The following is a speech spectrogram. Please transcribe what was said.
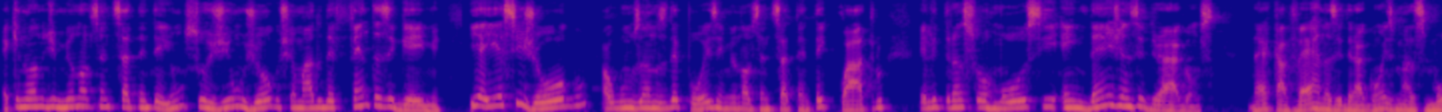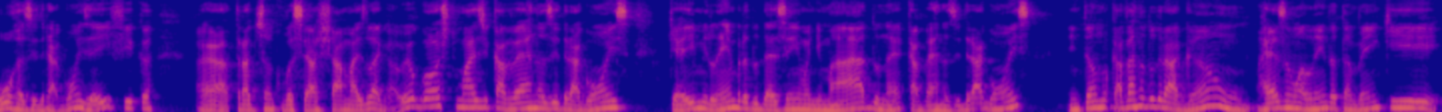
é que no ano de 1971 surgiu um jogo chamado The Fantasy Game. E aí esse jogo, alguns anos depois, em 1974, ele transformou-se em Dungeons Dragons, né? Cavernas e dragões, masmorras e dragões, e aí fica a tradução que você achar mais legal. Eu gosto mais de Cavernas e Dragões, que aí me lembra do desenho animado, né? Cavernas e Dragões. Então, no Caverna do Dragão, reza uma lenda também que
